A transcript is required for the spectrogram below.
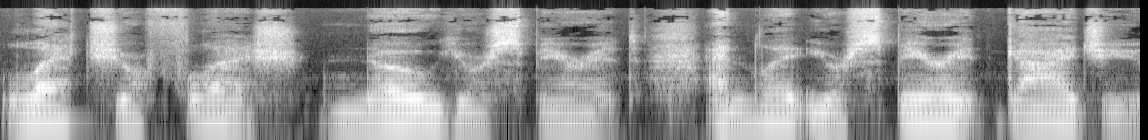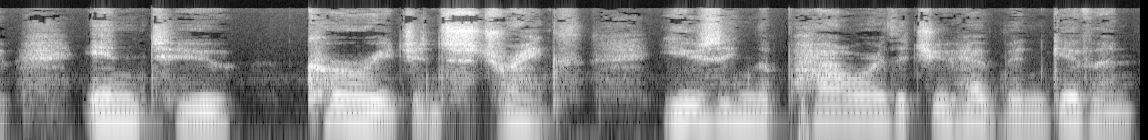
Let your flesh know your spirit and let your spirit guide you into courage and strength using the power that you have been given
